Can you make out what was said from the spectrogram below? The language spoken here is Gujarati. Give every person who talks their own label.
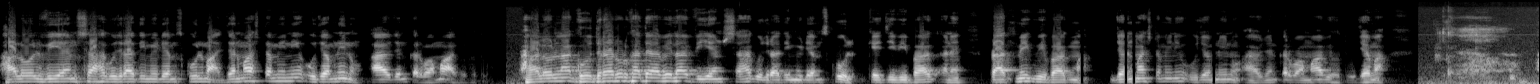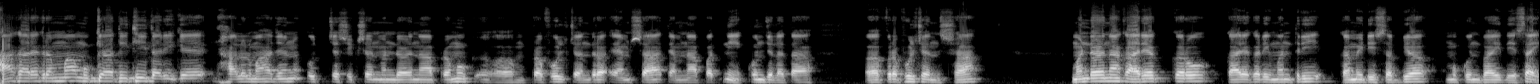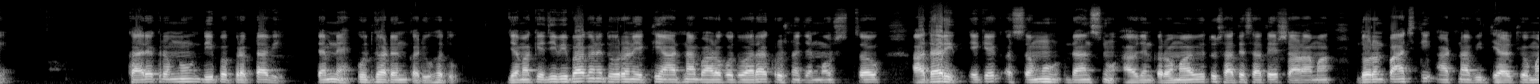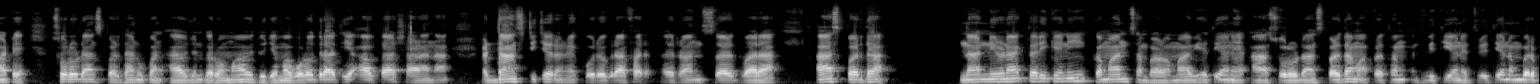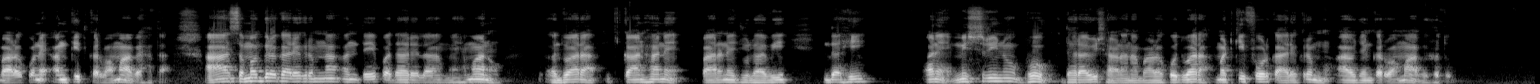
Speaker 1: હાલોલ વીએમ શાહ ગુજરાતી મીડિયમ સ્કૂલમાં જન્માષ્ટમીની ઉજવણીનું આયોજન કરવામાં આવ્યું હતું. હાલોલના ગોધરા રોડ ખાતે આવેલા VM Shah Gujarati medium school KG વિભાગ અને પ્રાથમિક વિભાગમાં જન્માષ્ટમીની ઉજવણીનું આયોજન કરવામાં આવ્યું હતું જેમાં આ કાર્યક્રમમાં મુખ્ય અતિથિ તરીકે હાલોલ મહાજન ઉચ્ચ શિક્ષણ મંડળના પ્રમુખ અ, પ્રફુલ્લચંદ્ર એમ શાહ તેમના પત્ની કુંજલતા પ્રફુલચંદ શાહ મંડળના કાર્યકરો, કાર્યકારી મંત્રી, કમિટી સભ્ય મુકુંદભાઈ દેસાઈ કાર્યક્રમનું દીપ પ્રગટાવી તેમને ઉદ્ઘાટન કર્યું હતું. જેમાં કેજી વિભાગ અને ધોરણ એકથી આઠના બાળકો દ્વારા કૃષ્ણ જન્મોત્સવ આધારિત એક એક સમૂહ ડાન્સનું આયોજન કરવામાં આવ્યું હતું. સાથે સાથે શાળામાં ધોરણ પાંચથી આઠના વિદ્યાર્થીઓ માટે સોલો ડાન્સ સ્પર્ધાનું પણ આયોજન કરવામાં આવ્યું હતું. જેમાં વડોદરાથી આવતા શાળાના ડાન્સ ટીચર અને કોરિયોગ્રાફર રન સર દ્વારા આ સ્પર્ધા ના, નિર્ણાયક તરીકેની કમાન સંભાળવામાં આવી હતી અને આ સોલો ડાન્સ સ્પર્ધામાં પ્રથમ, દ્વિતીય અને તૃતીય નંબર બાળકોને અંકિત કરવામાં આવ્યા હતા. આ સમગ્ર કાર્યક્રમના અંતે પધારેલા મહેમાનો દ્વારા કાન્હાને પારણે ઝુલાવી, દહીં અને મિશ્રીનો ભોગ ધરાવી શાળાના બાળકો દ્વારા મટકી ફોડ કાર્યક્રમનું આયોજન કરવામાં આવ્યું હતું.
